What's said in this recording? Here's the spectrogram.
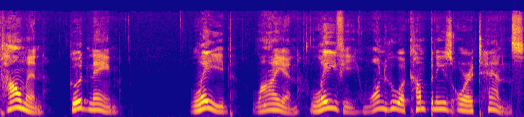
Kalman, good name. Leib, lion. Levi, one who accompanies or attends.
